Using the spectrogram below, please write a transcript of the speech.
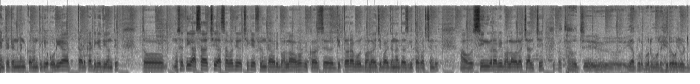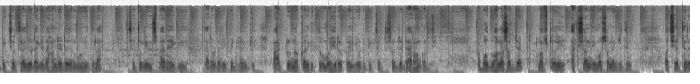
एंटरटेनमेंट करती कि ओडिया तड़का टी दिंती तो मुझे आशा अच्छी आशावादी अच्छी कि फिल्मटा आल हे बिकज गीतरा बहुत भल हो बैद्यनाथ दास गीत कर सीन गुरा भी भल भल चलती क्या पूर्व मोर हिरो गोटे पिक्चर था जोटा कि हंड्रेड डेज मुवी था ସେ ତୋକୁ ଇନ୍ସପାୟାର ହେଇକି ତାର ଗୋଟେ ରିପିଟ୍ ଭାବିକି ପାର୍ଟ ଟୁ ନ କରିକି ତୁ ମୋ ହିରୋ କହିକି ଗୋଟେ ପିକ୍ଚର ସବଜେକ୍ଟ ଆରମ୍ଭ କରିଛି ଆଉ ବହୁତ ଭଲ subject love story action emotion everything ଅଛି ଏଥିରେ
